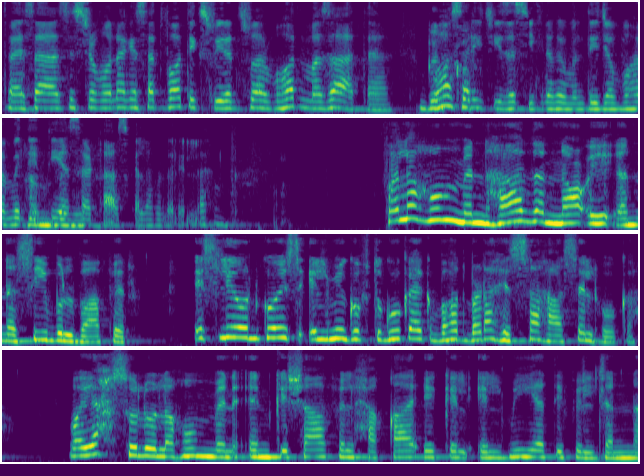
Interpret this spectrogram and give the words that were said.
تو ایسا سسٹر مونا کے ساتھ بہت ایکسپیرینس اور بہت مزہ آتا ہے۔ بہت ساری چیزیں سیکھنے کو ملتی ہے جب وہ ہمیں دیتی ہیں ایسا ٹاسک الحمد للہ فلاحم منہاد نصیب البافر اس لیے ان کو اس علمی گفتگو کا ایک بہت بڑا حصہ حاصل ہوگا۔ وہ یحسل الحم من انکشاف الحقائق العلمیت فی الجنہ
